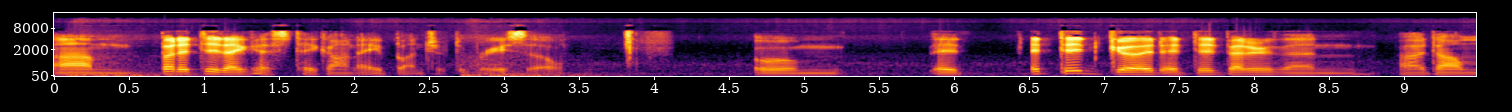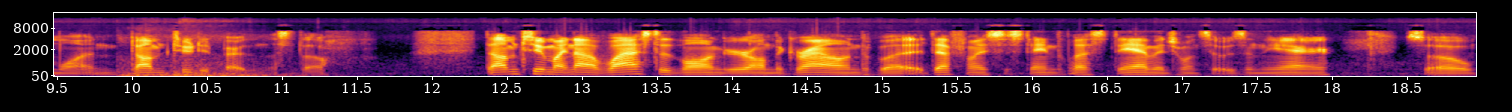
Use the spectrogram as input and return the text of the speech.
Um, but it did, I guess, take on a bunch of debris, so um, it it did good. It did better than uh, Dom 1. Dom 2 did better than this, though. Dom 2 might not have lasted longer on the ground, but it definitely sustained less damage once it was in the air. So,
